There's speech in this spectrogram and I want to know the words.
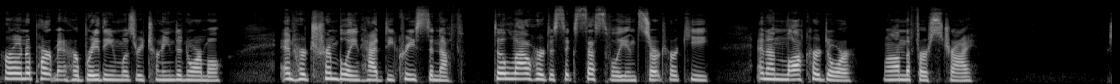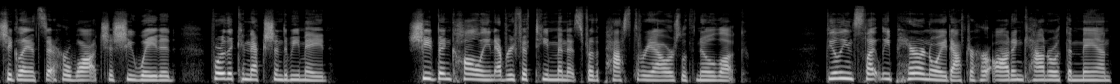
her own apartment, her breathing was returning to normal, and her trembling had decreased enough to allow her to successfully insert her key and unlock her door on the first try. She glanced at her watch as she waited for the connection to be made. She'd been calling every 15 minutes for the past three hours with no luck. Feeling slightly paranoid after her odd encounter with the man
